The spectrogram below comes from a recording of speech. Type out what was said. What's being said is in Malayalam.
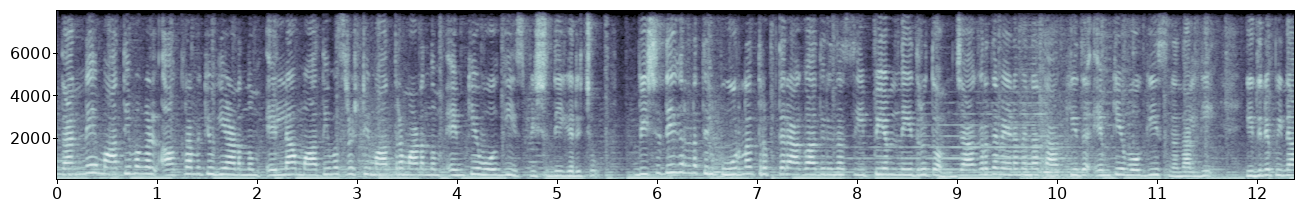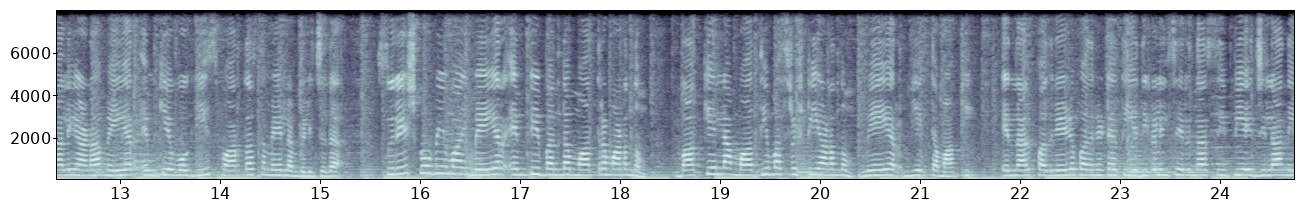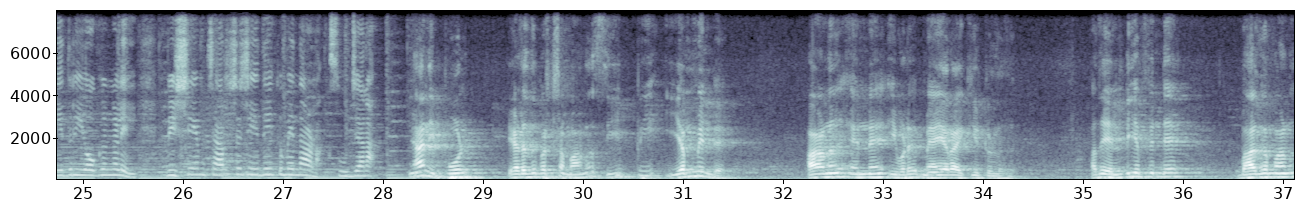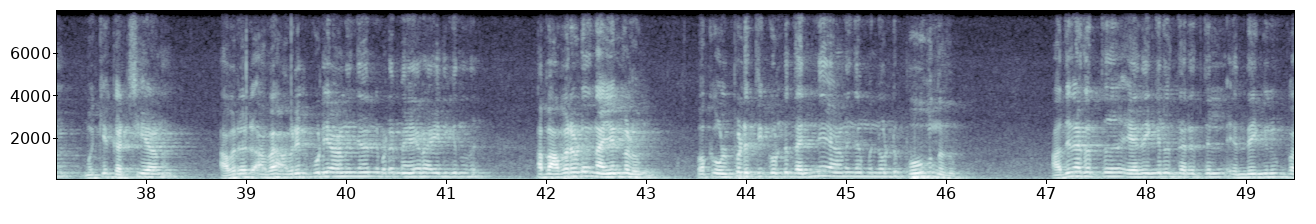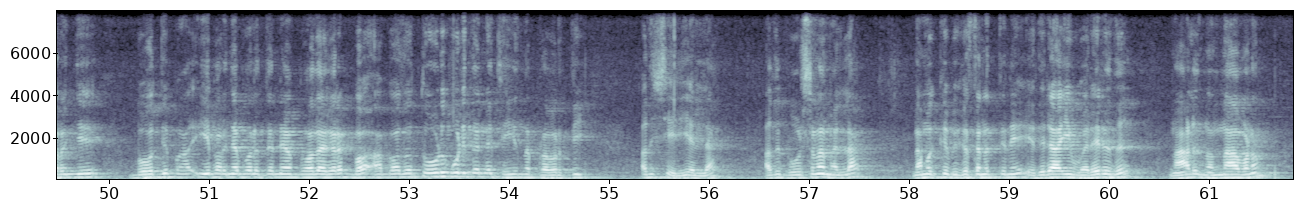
തന്നെ മാധ്യമങ്ങൾ ആക്രമിക്കുകയാണെന്നും എല്ലാം മാധ്യമ സൃഷ്ടി മാത്രമാണെന്നും എം കെ വോഗീസ് വിശദീകരിച്ചു. വിശദീകരണത്തിൽ പൂർണ തൃപ്തരാകാതിരുന്ന സി പി എം നേതൃത്വം ജാഗ്രത വേണമെന്ന താക്കീത് എം കെ വോഗീസിന് നൽകി. ഇതിനു പിന്നാലെയാണ് മേയർ എം കെ വോഗീസ് വാർത്താ സമ്മേളനം വിളിച്ചത്. സുരേഷ് ഗോപിയുമായി മേയർ എം പി ബന്ധം മാത്രമാണെന്നും ബാക്കിയെല്ലാം മാധ്യമ സൃഷ്ടിയാണെന്നും മേയർ വ്യക്തമാക്കി. എന്നാൽ പതിനേഴ് പതിനെട്ട് തീയതികളിൽ ചേരുന്ന സി പി ഐ ജില്ലാ നേതൃയോഗങ്ങളിൽ വിഷയം ചർച്ച ചെയ്തേക്കുമെന്നാണ് സൂചന. ഞാനിപ്പോൾ ഇടതുപക്ഷമാണ് സി പി എമ്മിന്റെ ആണ് എന്നെ ഇവിടെ മേയറാക്കിയിട്ടുള്ളത്. അത് എൽ ഡി എഫിന്റെ ഭാഗമാണ് മുഖ്യ കക്ഷിയാണ്. അവർ അവരിൽ കൂടിയാണ് ഞാൻ ഇവിടെ മേയറായിരിക്കുന്നത്. അപ്പോൾ അവരുടെ നയങ്ങളും ഒക്കെ ഉൾപ്പെടുത്തിക്കൊണ്ട് തന്നെയാണ് ഞാൻ മുന്നോട്ട് പോകുന്നതും. അതിനകത്ത് ഏതെങ്കിലും തരത്തിൽ എന്തെങ്കിലും പറഞ്ഞ് ബോധ്യ ഈ പറഞ്ഞ പോലെ തന്നെ ബോധകര ബോധത്തോടു കൂടി തന്നെ ചെയ്യുന്ന പ്രവൃത്തി അത് ശരിയല്ല അത് ഭൂഷണമല്ല. നമുക്ക് വികസനത്തിന് എതിരായി വരരുത്. നാട് നന്നാവണം.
